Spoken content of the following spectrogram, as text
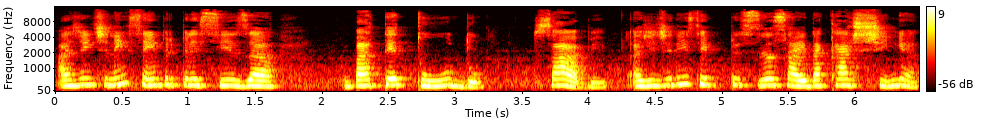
A gente nem sempre precisa bater tudo, sabe? A gente nem sempre precisa sair da caixinha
